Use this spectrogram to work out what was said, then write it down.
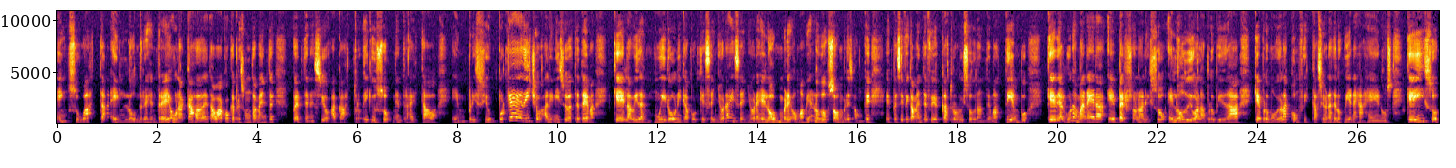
en subasta en Londres. Entre ellos una caja de tabaco que presuntamente perteneció a Castro y que usó mientras estaba en prisión. ¿Por qué he dicho al inicio de este tema que la vida es muy irónica porque señoras y señores, el hombre, o más bien los dos hombres, aunque específicamente Fidel Castro lo hizo durante más tiempo, que de alguna manera eh, personalizó el odio a la propiedad, que promovió las confiscaciones de los bienes ajenos, que hizo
